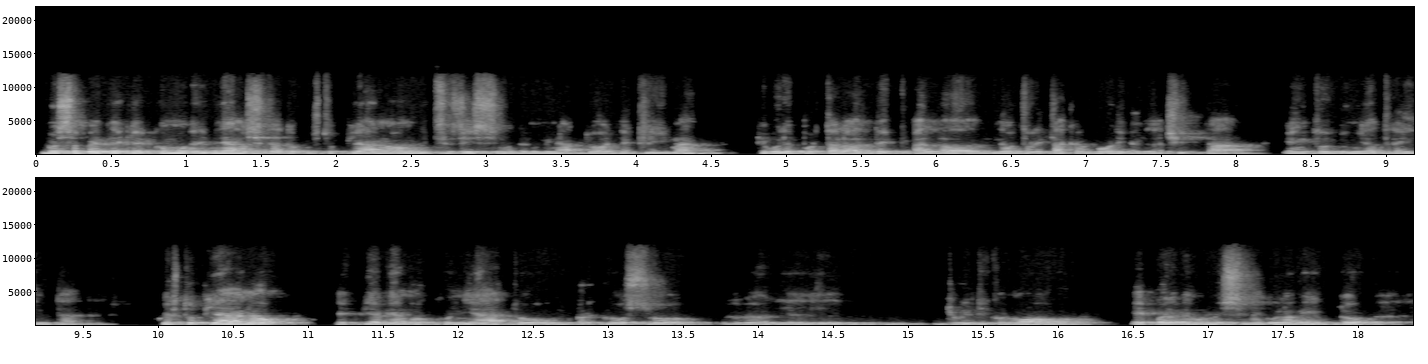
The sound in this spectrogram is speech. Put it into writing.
Voi sapete che il Comune di Milano si è dato questo piano ambiziosissimo denominato Agna Clima, che vuole portare alla, neutralità carbonica della città entro il 2030 questo piano, e qui abbiamo coniato un percorso eh, giuridico nuovo e poi l'abbiamo messo in regolamento,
